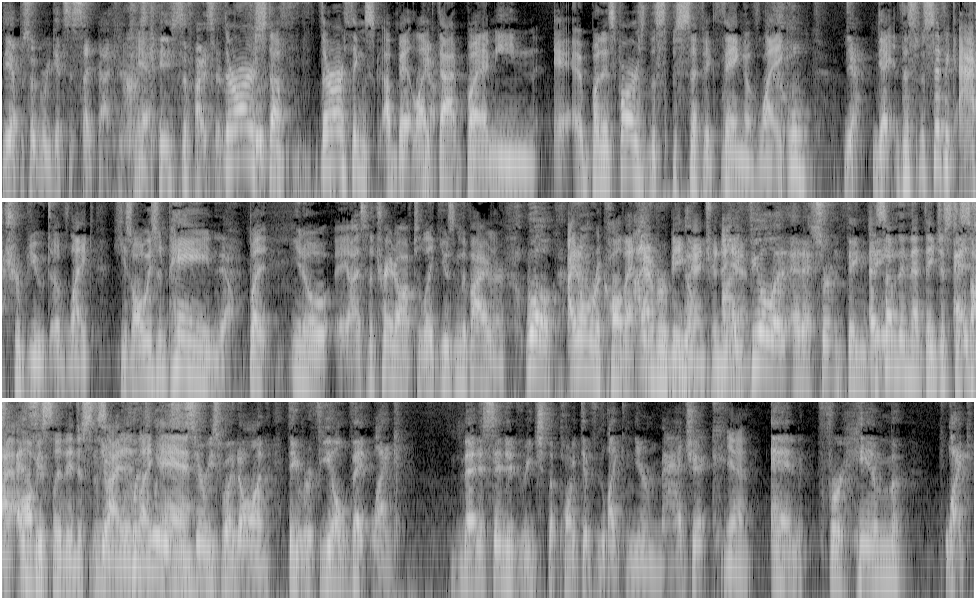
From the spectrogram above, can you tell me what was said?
the episode where he gets his sight back and of course Yeah. can't use the visor. there are stuff there are things a bit like Yeah. that but i mean eh, but as far as the specific thing of like yeah. yeah, the specific attribute of like he's always in pain Yeah. but you know as the trade-off to like using the visor Well, i don't recall that I- ever being no, mentioned I feel at, at a certain thing, they- something that they just as- decide as obviously they just you know, decided like quickly eh. as the series went on, they revealed that like medicine had reached the point of like near magic. Yeah. and for him, like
